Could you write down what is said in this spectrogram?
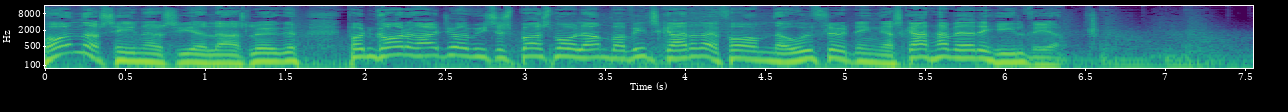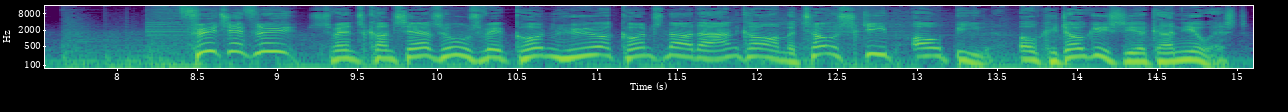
måneder senere, siger Lars Lykke. På den korte radio viser spørgsmål om, hvorvidt skattereformen og udflytningen af skat har været det hele værd. Fly til fly. Svensk koncerthus vil kun hyre kunstnere, der ankommer med tog, skib og bil. Okidoki, siger Kanye West.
